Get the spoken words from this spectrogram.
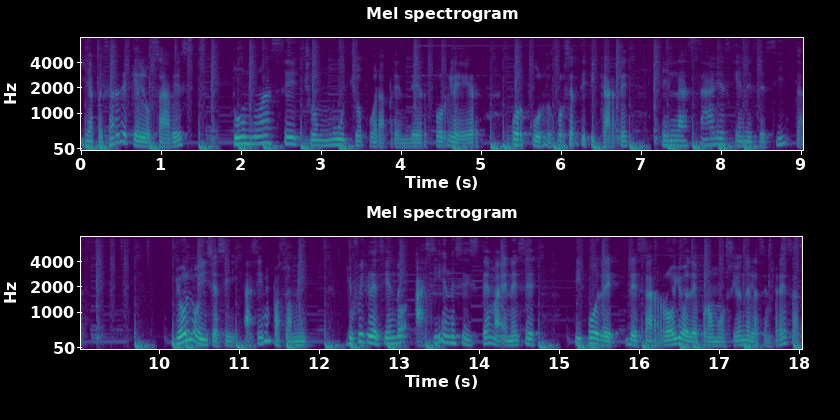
Y a pesar de que lo sabes, tú no has hecho mucho por aprender, por leer, por cursos, por certificarte en las áreas que necesitas. Yo lo hice así, así me pasó a mí. Yo fui creciendo así en ese sistema, en ese tipo de desarrollo, de promoción de las empresas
